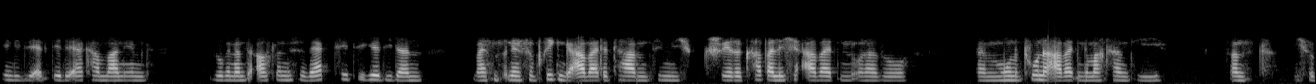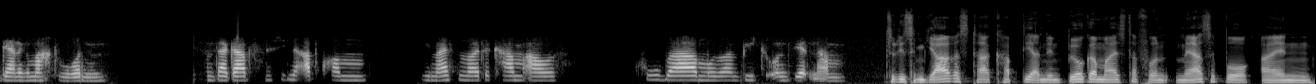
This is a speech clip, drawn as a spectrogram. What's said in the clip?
die in die DDR kamen, waren eben sogenannte ausländische Werktätige, die dann meistens in den Fabriken gearbeitet haben, ziemlich schwere körperliche Arbeiten oder so ähm, monotone Arbeiten gemacht haben, die sonst nicht so gerne gemacht wurden. Und da gab es verschiedene Abkommen. Die meisten Leute kamen aus Kuba, Mosambik und Vietnam. Zu diesem Jahrestag habt ihr an den Bürgermeister von Merseburg einen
